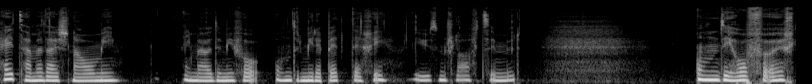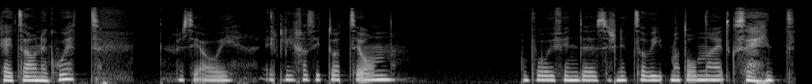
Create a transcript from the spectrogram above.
Hey zusammen, da ist Naomi. Ich melde mich von unter meiner Bettdecke in unserem Schlafzimmer. Und ich hoffe, euch geht es allen gut. Wir sind alle in der gleichen Situation. Obwohl ich finde, es ist nicht so, wie Madonna hat gesagt.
